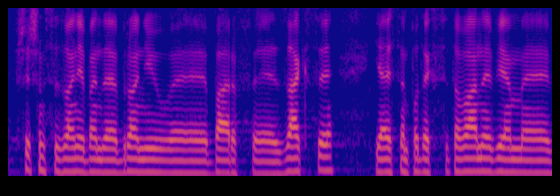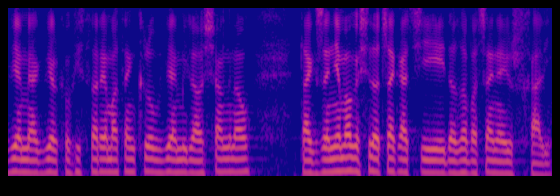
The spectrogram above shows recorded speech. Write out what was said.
W przyszłym sezonie będę bronił e, barw Zaksy. Ja jestem podekscytowany, wiem, wiem jak wielką historię ma ten klub, wiem ile osiągnął. Także nie mogę się doczekać i do zobaczenia już w hali.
